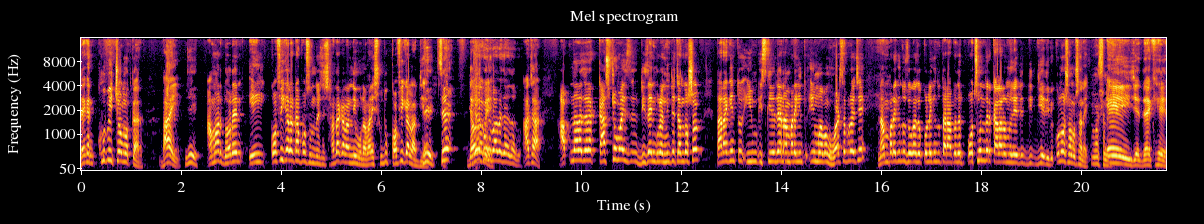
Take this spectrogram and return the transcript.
দেখেন খুবই চমৎকার। ভাই জি। আমার ধরেন এই কফি কালারটা পছন্দ হয়েছে সাদা কালার নিব না মানে শুধু কফি কালার দিয়ে। আচ্ছা আপনারা যারা কাস্টমাইজ ডিজাইন ডিজাইনগুলো নিতে চান দর্শক তারা কিন্তু স্ক্রিনে দেওয়া নাম্বারে কিন্তু ইমো এবং হোয়াটসঅ্যাপ রয়েছে। নাম্বারে কিন্তু যোগাযোগ করলে কিন্তু তারা আপনাদের পছন্দের কালার অনুযায়ী দিয়ে দিবে। কোনো সমস্যা নাই। এই যে দেখেন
